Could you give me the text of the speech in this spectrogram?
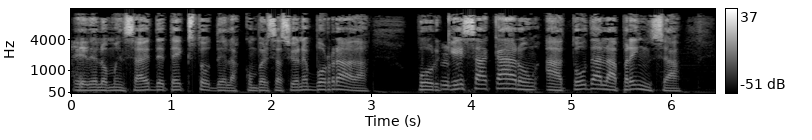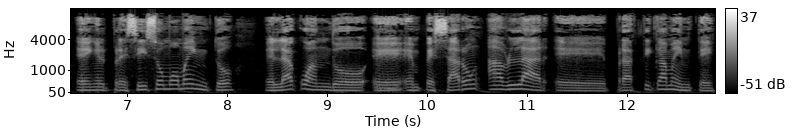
eh, Sí. de los mensajes de texto, de las conversaciones borradas. ¿Por qué sacaron a toda la prensa en el preciso momento, ¿verdad? Cuando eh, empezaron a hablar eh, prácticamente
